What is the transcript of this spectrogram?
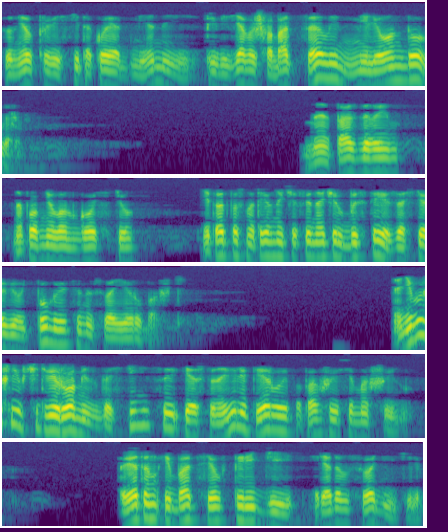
сумел провести такой обмен и привезя в Ашхабад целый миллион долларов. «Мы опаздываем», — напомнил он гостю, — и тот, посмотрев на часы, начал быстрее застегивать пуговицы на своей рубашке. Они вышли вчетвером из гостиницы и остановили первую попавшуюся машину. При этом Ибад сел впереди, рядом с водителем.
